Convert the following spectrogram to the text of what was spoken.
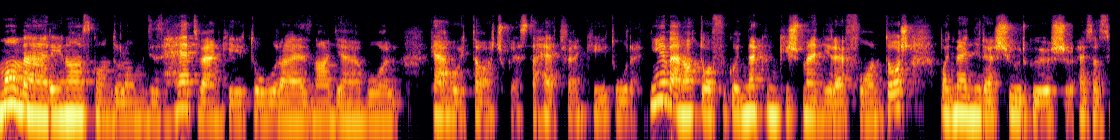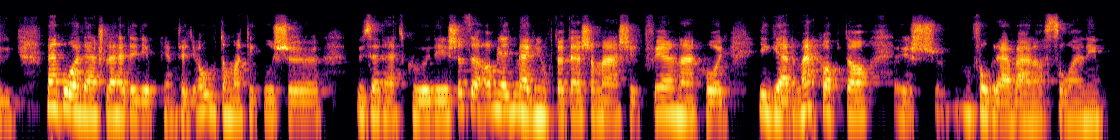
Ma már én azt gondolom, hogy ez 72 óra, ez nagyjából kell, hogy tartsuk ezt a 72 órát. Nyilván attól függ, hogy nekünk is mennyire fontos, vagy mennyire sürgős ez az ügy. Megoldás lehet egyébként egy automatikus üzenetküldés, ez, ami egy megnyugtatás a másik félnek, hogy igen, megkapta, és fog rá válaszolni.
